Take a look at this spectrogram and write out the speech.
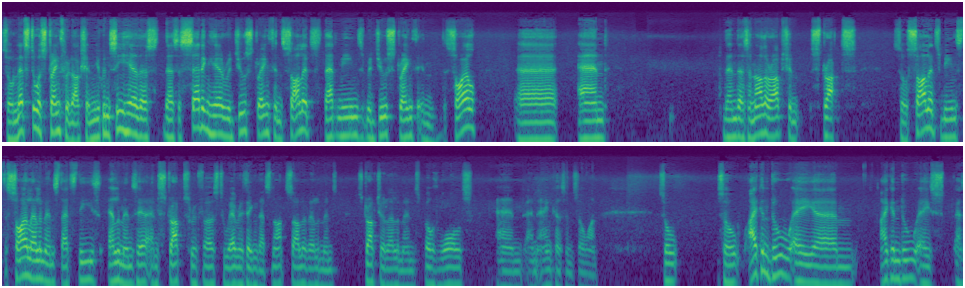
so let's do a strength reduction. You can see here there's, there's a setting here, reduce strength in solids. That means reduce strength in the soil. Uh, and then there's another option, structs. So solids means the soil elements, that's these elements here, and structs refers to everything that's not solid elements, structural elements, both walls and, and anchors and so on. So, so I can do a, um, I can do a, a,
